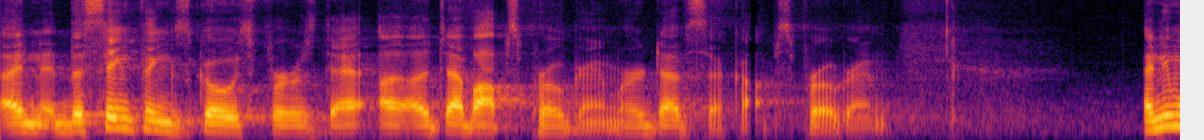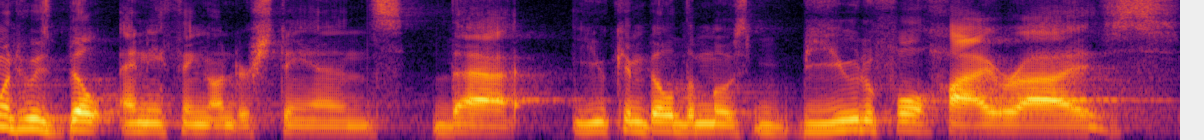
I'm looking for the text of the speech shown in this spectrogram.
and the same thing goes for a DevOps program or a DevSecOps program. Anyone who's built anything understands that you can build the most beautiful high-rise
